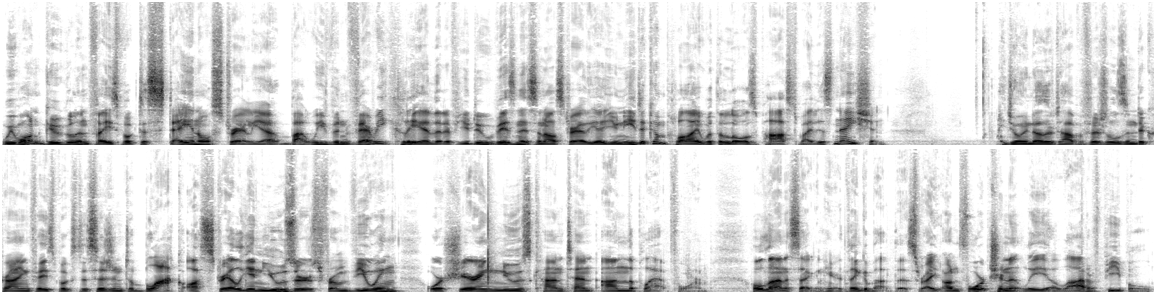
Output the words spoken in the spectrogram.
we want Google and Facebook to stay in Australia, but we've been very clear that if you do business in Australia, you need to comply with the laws passed by this nation. He joined other top officials in decrying Facebook's decision to block Australian users from viewing or sharing news content on the platform. Hold on a second here. Think about this, right? Unfortunately, a lot of people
